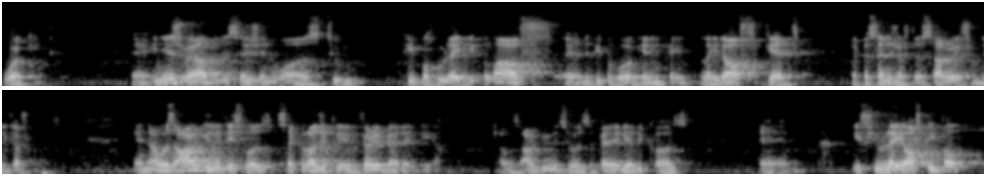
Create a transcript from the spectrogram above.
working. Uh, in Israel, the decision was to people who lay people off, uh, the people who are getting paid laid off, get a percentage of their salary from the government. And I was arguing that this was psychologically a very bad idea. I was arguing it was a bad idea because um, if you lay off people,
